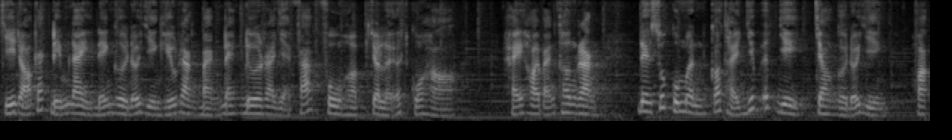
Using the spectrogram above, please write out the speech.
chỉ rõ các điểm này để người đối diện hiểu rằng bạn đang đưa ra giải pháp phù hợp cho lợi ích của họ. Hãy hỏi bản thân rằng đề xuất của mình có thể giúp ích gì cho người đối diện hoặc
